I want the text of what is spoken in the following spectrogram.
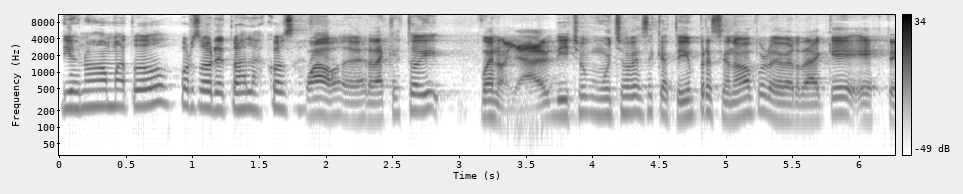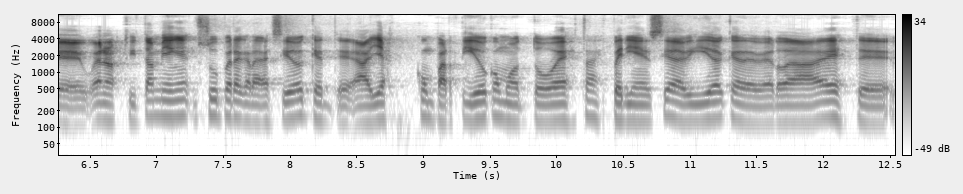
Dios nos ama a todos por sobre todas las cosas. Wow, de verdad que estoy bueno, ya he dicho muchas veces que estoy impresionado, pero de verdad que, este, bueno, estoy también súper agradecido que te hayas compartido como toda esta experiencia de vida que de verdad, este,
